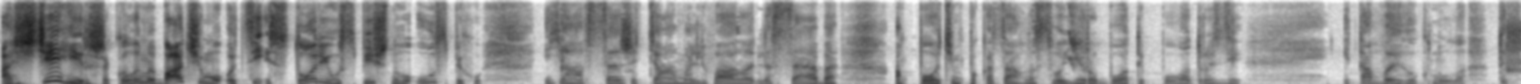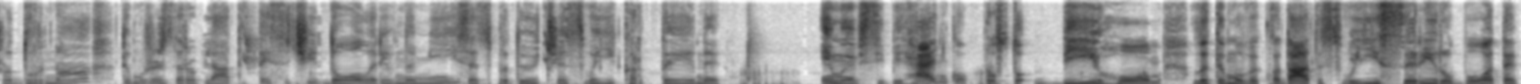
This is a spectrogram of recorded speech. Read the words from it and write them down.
А ще гірше, коли ми бачимо оці історії успішного успіху. Я все життя малювала для себе, а потім показала свої роботи подрузі. І та вигукнула: Ти що, дурна? Ти можеш заробляти тисячі доларів на місяць, продаючи свої картини. І ми всі бігенько, просто бігом летимо викладати свої сирі роботи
